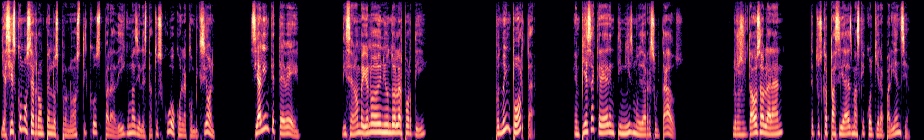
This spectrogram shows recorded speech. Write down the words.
Y así es como se rompen los pronósticos, paradigmas y el status quo con la convicción. Si alguien que te ve dicen, hombre, yo no doy ni un dólar por ti, pues no importa. Empieza a creer en ti mismo y dar resultados. Los resultados hablarán de tus capacidades más que cualquier apariencia.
